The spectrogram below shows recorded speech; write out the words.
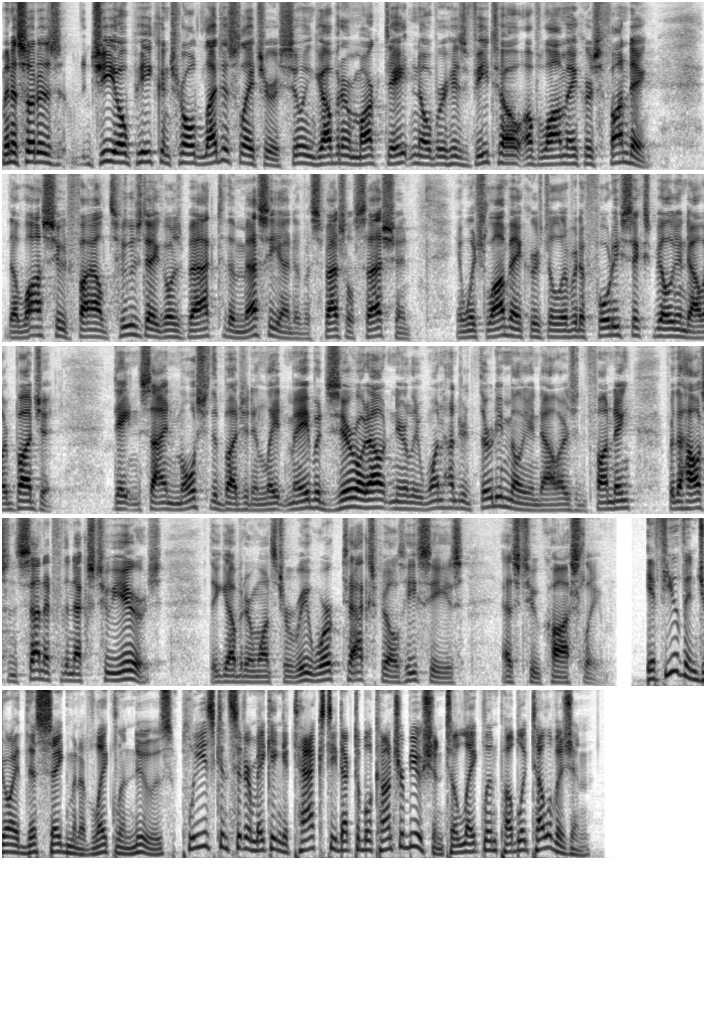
Minnesota's GOP controlled legislature is suing Governor Mark Dayton over his veto of lawmakers' funding. The lawsuit filed Tuesday goes back to the messy end of a special session in which lawmakers delivered a $46 billion budget. Dayton signed most of the budget in late May, but zeroed out nearly $130 million in funding for the House and Senate for the next two years. The governor wants to rework tax bills he sees as too costly. If you've enjoyed this segment of Lakeland News, please consider making a tax-deductible contribution to Lakeland Public Television.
